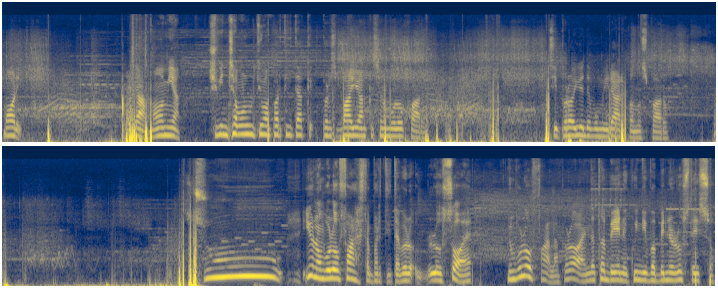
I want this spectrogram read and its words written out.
Mori. Raga, mamma mia, ci vinciamo l'ultima partita che per sbaglio anche se non volevo fare. Sì, però io devo mirare quando sparo. Su. Io non volevo fare sta partita, lo, lo so, eh. Non volevo farla, però è andata bene, quindi va bene lo stesso.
